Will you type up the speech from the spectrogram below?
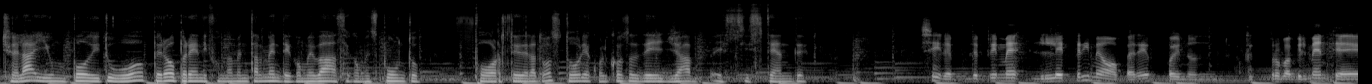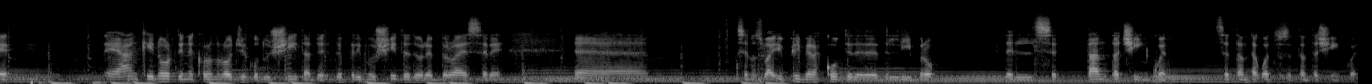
ce l'hai un po' di tuo, però prendi fondamentalmente come base, come spunto forte della tua storia qualcosa di già esistente. Sì, le, le, prime, le prime, opere, poi non, probabilmente è, è, anche in ordine cronologico d'uscita, le, le prime uscite dovrebbero essere, eh, se non sbaglio, i primi racconti de, del libro del 75, 74-75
